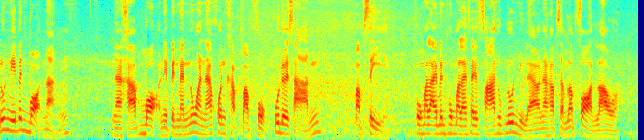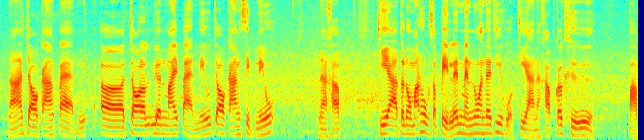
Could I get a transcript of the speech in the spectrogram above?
รุ่นนี้เป็นเบาะหนังนะครับเบาะเนี่ยเป็นแมนนวลนะคนขับปรับ 6 ผู้โดยสารปรับ 4พวงมาลัยเป็นพวงมาลัยไฟฟ้าทุกรุ่นอยู่แล้วนะครับสำหรับฟอร์ดเรานะจอกลาง8เอ่อจอเรือนไม้8นิ้ว จอกลาง 10 นิ้วนะครับเกียร์อัตโนมัติ 6 สปีดเล่นแมนนวลได้ที่หัวเกียร์นะครับก็คือปรับ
